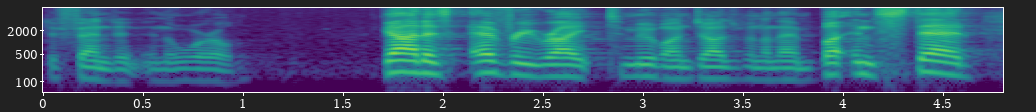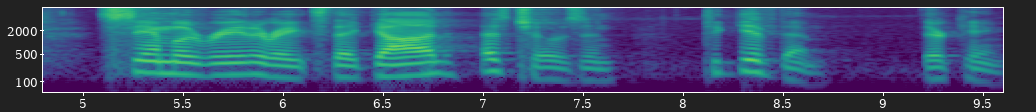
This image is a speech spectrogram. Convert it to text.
defendant in the world. God has every right to move on judgment on them. But instead, Samuel reiterates that God has chosen to give them their king.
